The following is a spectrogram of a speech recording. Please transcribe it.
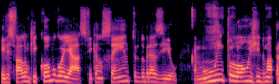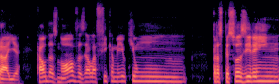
eles falam que como Goiás fica no centro do Brasil, é muito longe de uma praia. Caldas Novas, ela fica meio que um para as pessoas irem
